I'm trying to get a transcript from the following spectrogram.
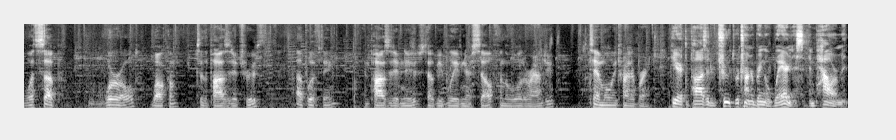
What's up, world? Welcome to the positive truth, uplifting and positive news to help you believe in yourself and the world around you. Tim, what are we trying to bring? Here at The Positive Truth, we're trying to bring awareness, empowerment,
